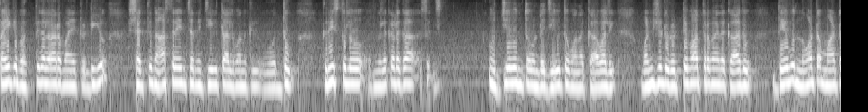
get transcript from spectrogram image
పైకి భక్తి గలవారమైనటువంటి శక్తిని ఆశ్రయించని జీవితాలు మనకి వద్దు. క్రీస్తులో నిలకడగా ఉద్యోగంతో ఉజ్జీవంతో ఉండే జీవితం మనకు కావాలి. మనుషుడు రొట్టె మాత్రమే కాదు. దేవుని నోట మాట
